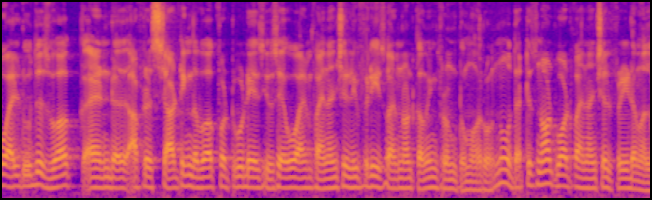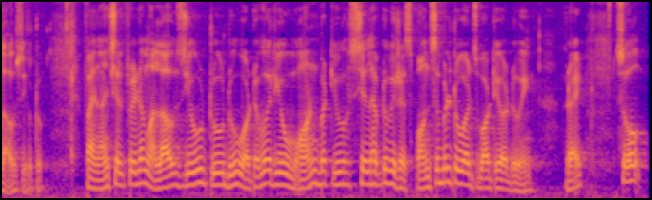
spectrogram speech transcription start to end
oh, I'll do this work, and uh, after starting the work for two days, you say, oh, I'm financially free, so I'm not coming from tomorrow. No, that is not what financial freedom allows you to. Financial freedom allows you to do whatever you want, but you still have to be responsible towards what you're doing, right? So,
